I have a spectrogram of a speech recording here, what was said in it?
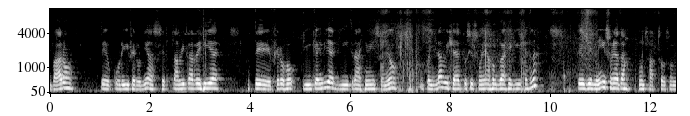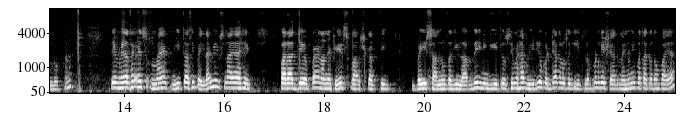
ਬਾਹਰੋਂ ਤੇ ਕੁੜੀ ਫਿਰ ਉਹਦੀਆਂ ਸਿਫਤਾਂ ਵੀ ਕਰ ਰਹੀ ਹੈ ਤੇ ਫਿਰ ਉਹ ਕੀ ਕਹਿੰਦੀ ਹੈ? ਗੀਤ ਰਾਹੀਂ ਸੁਣਿਓ। ਪਹਿਲਾਂ ਵੀ ਸ਼ਾਇਦ ਤੁਸੀਂ ਸੁਣਿਆ ਹੋਊਗਾ ਇਹ ਗੀਤ ਹੈ ਨਾ ਤੇ ਜੇ ਨਹੀਂ ਸੁਣਿਆ ਤਾਂ ਹੁਣ ਸਾਥੋਂ ਸੁਣ ਲਓ ਹੈ ਨਾ ਤੇ ਮੇਰਾ ਤਾਂ ਇਸ, ਮੈਂ ਗੀਤ ਤਾਂ ਅਸੀਂ ਪਹਿਲਾਂ ਵੀ ਸੁਣਾਇਆ ਇਹ, ਪਰ ਅੱਜ ਭੈਣਾਂ ਨੇ ਫੇਰ ਸਿਫਾਰਿਸ਼ ਕਰਤੀ ਬਈ ਸਾਨੂੰ ਤਾਂ ਜੀ ਲੱਭਦੇ ਹੀ ਨਹੀਂ ਗੀਤ। ਤੁਸੀਂ ਮੈਂ ਕਿਹਾ ਵੀਡੀਓ ਕੱਢਿਆ ਕਰੋ ਤੇ ਗੀਤ ਲੱਭਣਗੇ, ਸ਼ਾਇਦ ਮੈਨੂੰ ਨਹੀਂ ਪਤਾ ਕਦੋਂ ਪਾਇਆ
